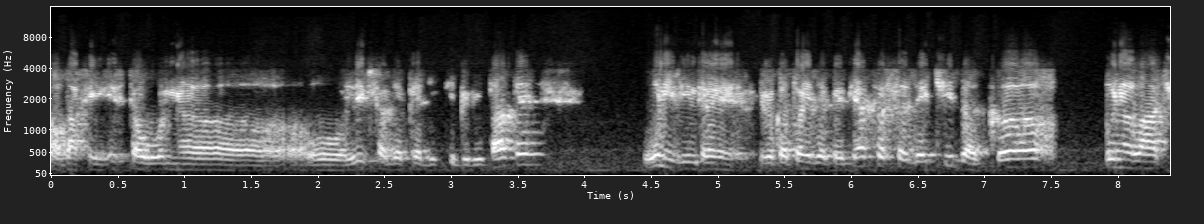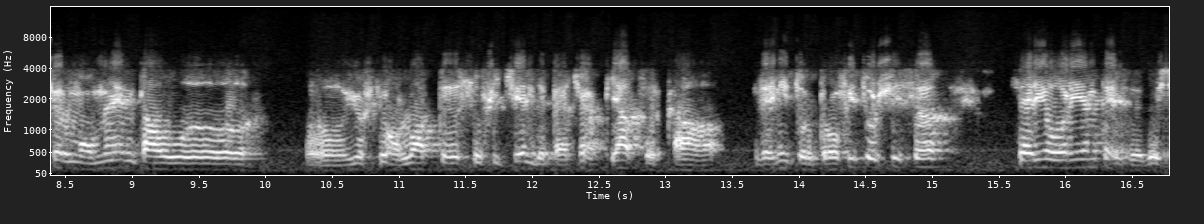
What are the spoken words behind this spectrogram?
sau dacă există un, uh, o lipsă de predictibilitate, unii dintre jucătorii de pe piață să decidă că până la acel moment au, uh, uh, eu știu, au luat suficient de pe acea piață ca venituri, profituri și să se reorienteze. Deci...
